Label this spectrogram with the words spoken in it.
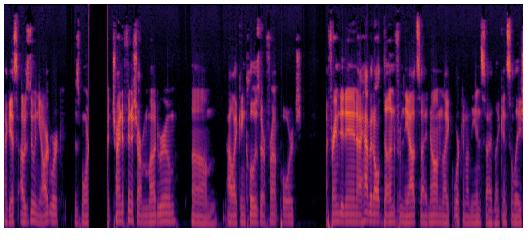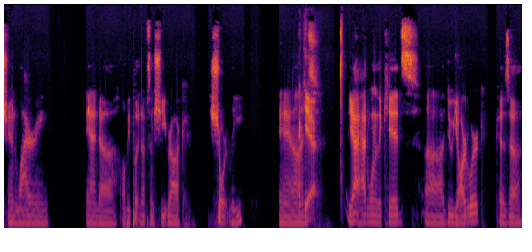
I guess I was doing yard work this morning, trying to finish our mud room. Um, I like enclosed our front porch. I framed it in. I have it all done from the outside. Now I'm like working on the inside, like insulation, wiring, and uh, I'll be putting up some sheetrock shortly. And Heck yeah. yeah, I had one of the kids uh, do yard work because uh,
